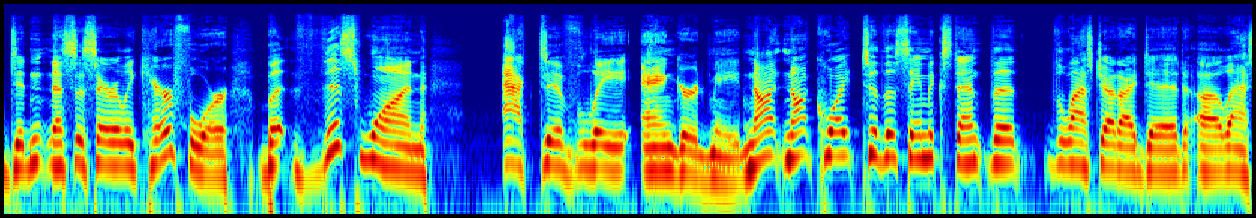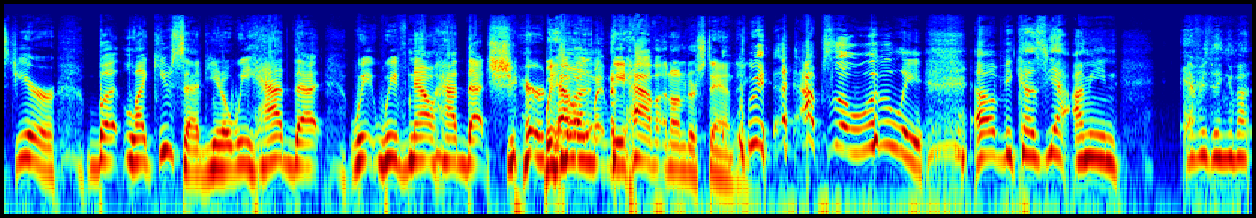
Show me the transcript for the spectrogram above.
didn't necessarily care for but this one actively angered me. Not not quite to the same extent that the last jedi did uh, last year but like you said you know we had that we we've now had that shared We have moment. a, we have an understanding. we, absolutely. Uh, because yeah i mean everything about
